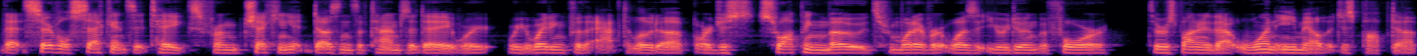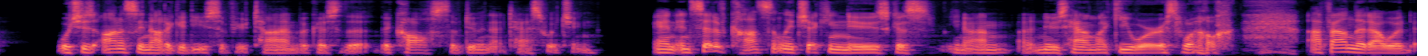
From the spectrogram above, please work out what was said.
that several seconds it takes from checking it dozens of times a day where, where you're waiting for the app to load up or just swapping modes from whatever it was that you were doing before to responding to that one email that just popped up, which is honestly not a good use of your time because of the, the costs of doing that task switching. And instead of constantly checking news, because, you know, I'm a news hound like you were as well, I found that I would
